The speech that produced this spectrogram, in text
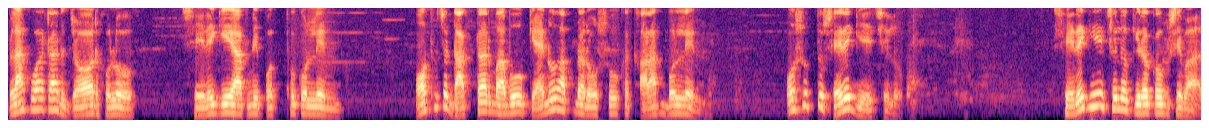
ব্ল্যাক ওয়াটার জ্বর হলো, সেরে গিয়ে আপনি পথ্য করলেন। অথচ ডাক্তার বাবু কেন আপনার অসুখ খারাপ বললেন? অসুখ তো সেরে গিয়েছিল। সেরে গিয়েছিল কীরকম সেবার?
